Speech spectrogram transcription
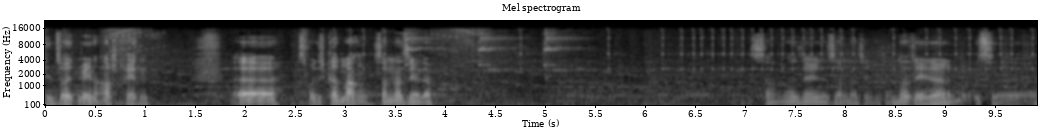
Den sollten wir in den Arsch treten. Äh, was wollte ich gerade machen? Sammlerseele. Sammlerseele, Sammlerseele, Sammlerseele. Ist, äh.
